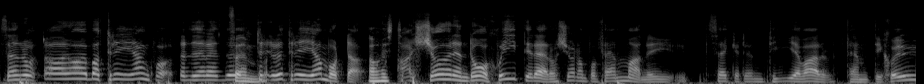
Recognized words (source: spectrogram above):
Sen då, ja, jag har bara trean kvar. Eller, Fem. tre, trean borta. Ja, just det. Ja, kör ändå, skit i det. Då kör de på femman. Det är säkert en 10 varv. 57,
